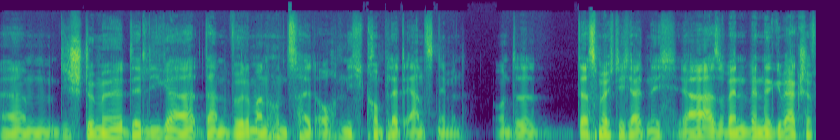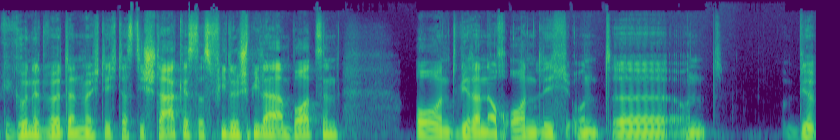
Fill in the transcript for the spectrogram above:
ähm, die Stimme der Liga, dann würde man uns halt auch nicht komplett ernst nehmen. Und äh, das möchte ich halt nicht. Ja, also wenn, wenn eine Gewerkschaft gegründet wird, dann möchte ich, dass die stark ist, dass viele Spieler an Bord sind und wir dann auch ordentlich und, äh, und wir,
